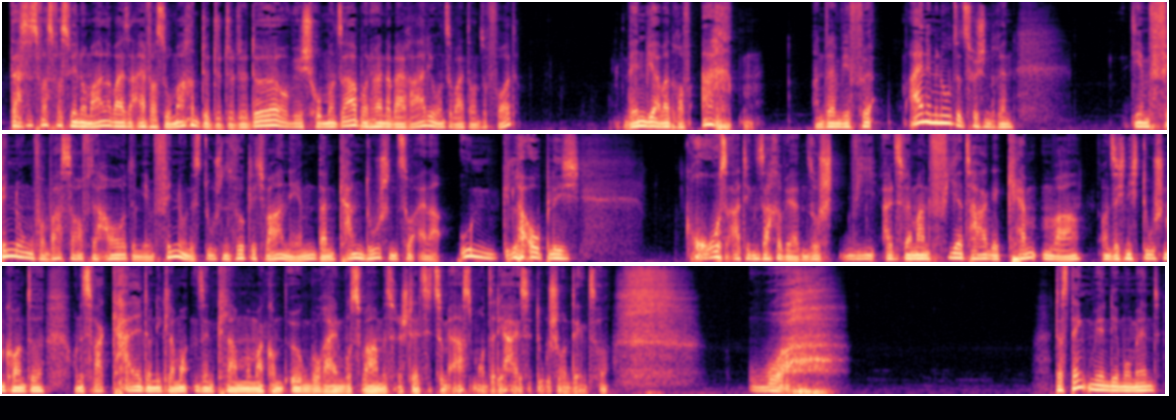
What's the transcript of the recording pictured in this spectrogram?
das ist was, was wir normalerweise einfach so machen, und wir schrubben uns ab und hören dabei Radio und so weiter und so fort. Wenn wir aber darauf achten und wenn wir für eine Minute zwischendrin die Empfindung vom Wasser auf der Haut und die Empfindung des Duschens wirklich wahrnehmen, dann kann Duschen zu einer unglaublich großartigen Sache werden, so wie als wenn man vier Tage campen war und sich nicht duschen konnte und es war kalt und die Klamotten sind klamm und man kommt irgendwo rein, wo es warm ist und stellt sich zum ersten Mal unter die heiße Dusche und denkt so, wow. Das denken wir in dem Moment,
